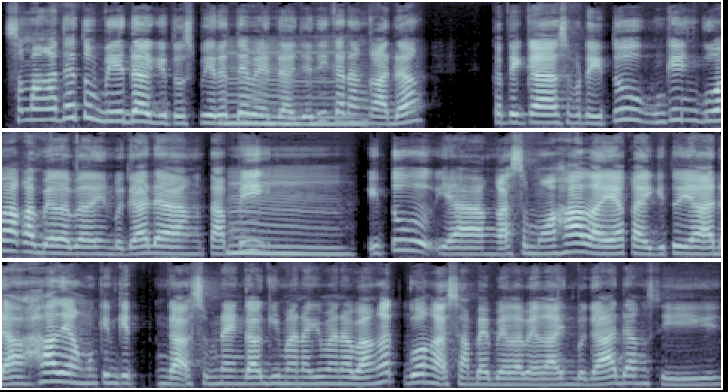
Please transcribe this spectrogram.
semangatnya tuh beda gitu spiritnya beda jadi Hmm. kadang-kadang ketika seperti itu mungkin gua akan bela-belain begadang tapi Hmm. itu ya nggak semua hal lah ya kayak gitu ya ada hal yang mungkin kita nggak sebenarnya nggak gimana-gimana banget gua nggak sampai bela-belain begadang sih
